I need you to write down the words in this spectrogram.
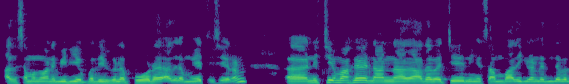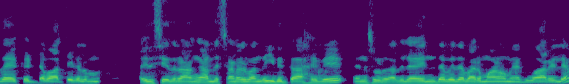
அது சம்பந்தமான வீடியோ பதிவுகளை போட அதில் முயற்சி செய்கிறேன் நிச்சயமாக நான் அதை- அதை வச்சு நீங்கள் சம்பாதிக்கிறேன். எந்த வித கெட்ட வார்த்தைகளும் இது செய்துறாங்க. அந்த சேனல் வந்து இதுக்காகவே என்ன சொல்கிறது அதில் எந்த வித வருமானமும் எனக்கு வாரையில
